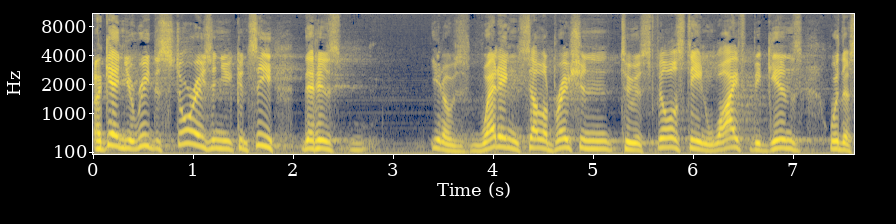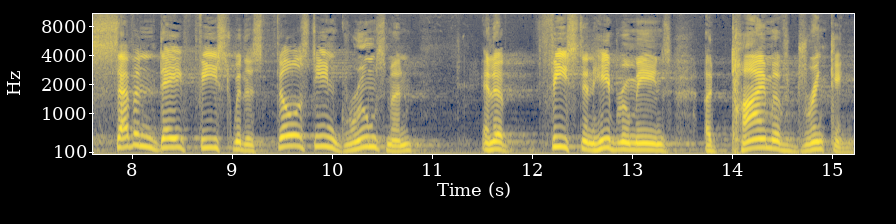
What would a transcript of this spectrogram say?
again, you read the stories and you can see that his you know, his wedding celebration to his Philistine wife begins with a seven day feast with his Philistine groomsmen. And a feast in Hebrew means a time of drinking.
